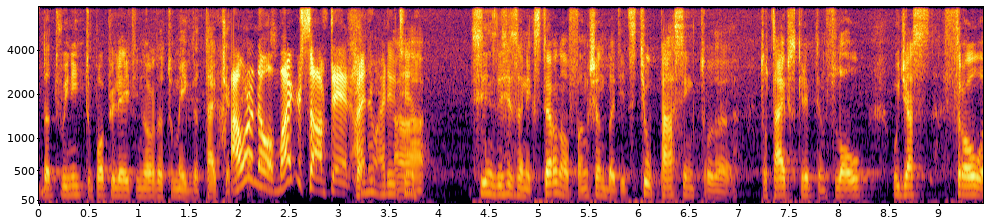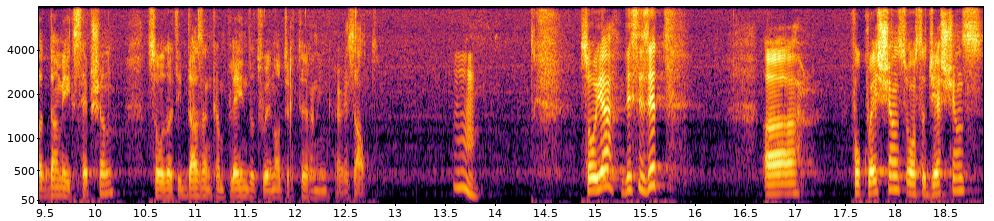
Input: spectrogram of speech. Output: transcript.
that we need to populate in order to make the type check. I want to know what Microsoft did. I know I do too. Uh, since this is an external function, but it's still passing to the to TypeScript and Flow, we just throw a dummy exception so that it doesn't complain that we're not returning a result. Hmm. So yeah, this is it. Uh, for questions or suggestions,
